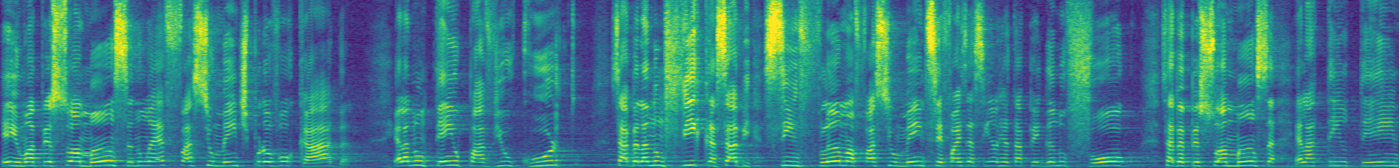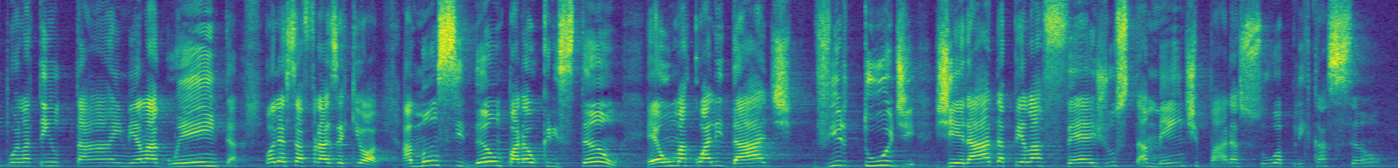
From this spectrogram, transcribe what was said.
Ei, uma pessoa mansa não é facilmente provocada. Ela não tem o pavio curto sabe? Ela não fica, sabe? Se inflama facilmente. Você faz assim, ela já está pegando fogo, sabe? A pessoa mansa, ela tem o tempo, ela tem o time, ela aguenta. Olha essa frase aqui, ó. A mansidão para o cristão é uma qualidade, virtude gerada pela fé, justamente para a sua aplicação.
